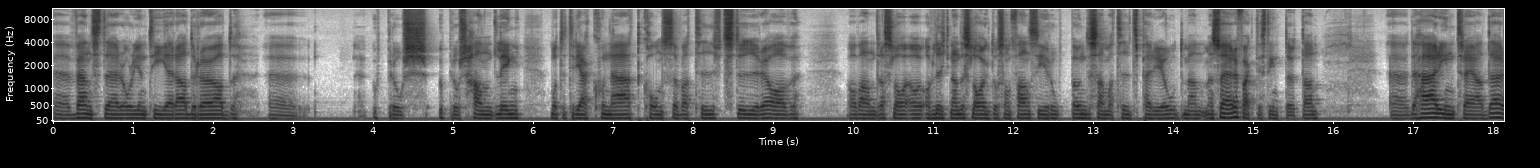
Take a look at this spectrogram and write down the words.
eh, vänsterorienterad, röd eh, upprors, upprorshandling mot ett reaktionärt, konservativt styre av, av, andra slag, av liknande slag då som fanns i Europa under samma tidsperiod. Men, men så är det faktiskt inte. utan Eh, det här inträder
